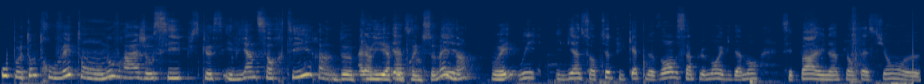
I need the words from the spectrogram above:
Où peut-on trouver ton ouvrage aussi, puisqu'il vient de sortir depuis à peu près une semaine hein oui. oui, il vient de sortir depuis le 4 novembre. Simplement, évidemment, ce n'est pas une implantation euh,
